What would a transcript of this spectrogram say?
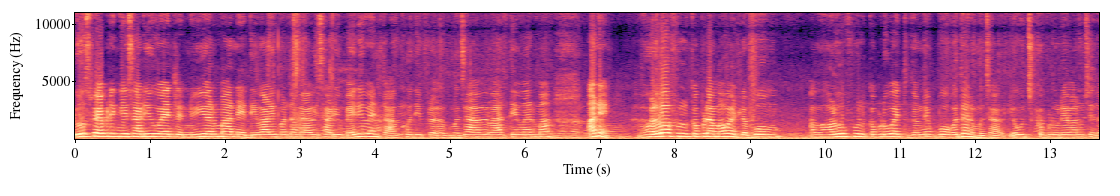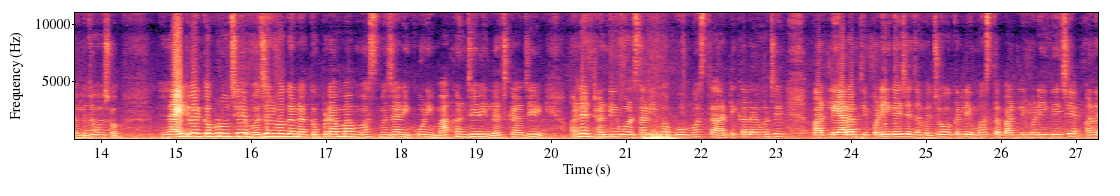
લૂઝ ફેબ્રિકની સાડી હોય એટલે ન્યૂ ઇયરમાં ને દિવાળી પર તમે આવી સાડીઓ પહેરી હોય ને તો આખો દી મજા આવે વાર તહેવારમાં. અને હળવા ફૂલ કપડામાં હોય એટલે બહુ આમ હળવું ફૂલ કપડું હોય તો તમને બહુ વધારે મજા આવે. એવું જ કપડું રહેવાનું છે. તમે જોવો છો. લાઇટ વેર કપડું છે, વજન વગરના કપડામાં મસ્ત મજાની કોણી માખણ જેવી લચકા જેવી અને ઠંડી વોળ સાડીમાં બહુ મસ્ત આર્ટિકલ આવ્યો છે. પાટલી આરામથી પડી ગઈ છે. તમે જુઓ કેટલી મસ્ત પાટલી પડી ગઈ છે અને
